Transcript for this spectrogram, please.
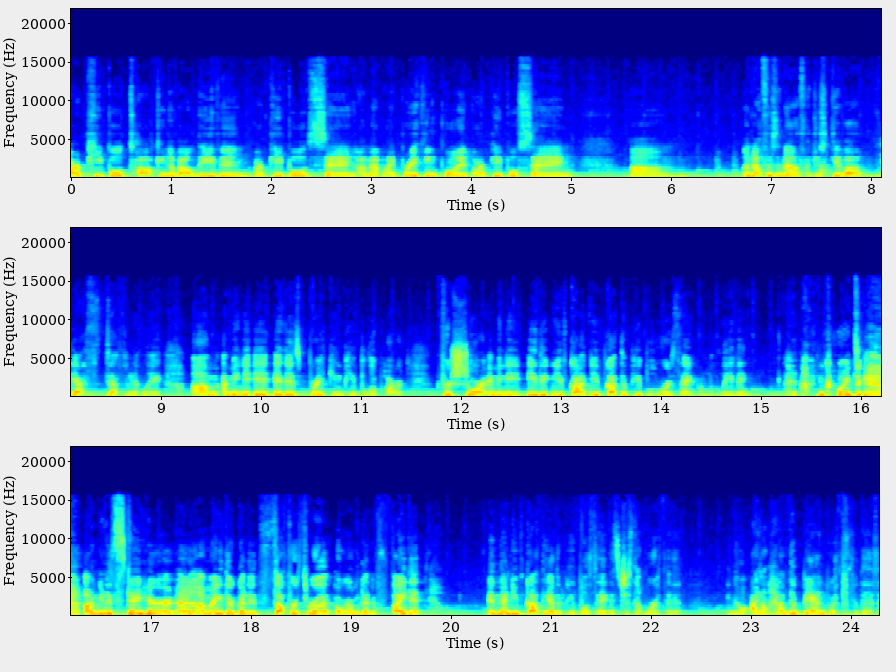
are people talking about leaving? Are people saying, I'm at my breaking point? Are people saying, um, enough is enough, I just give up? Yes, definitely. Um, I mean, it, it is breaking people apart, for sure. I mean, either you've got, you've got the people who are saying, I'm not leaving, I'm going to, I'm going to stay here and I'm either going to suffer through it or I'm going to fight it. And then you've got the other people say, it's just not worth it. You know, I don't have the bandwidth for this.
